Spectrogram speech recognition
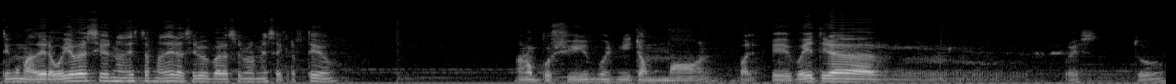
Tengo madera. Voy a ver si una de estas maderas sirve para hacer una mesa de crafteo. Ah, no, pues sí, pues ni tan mal. Vale, eh, voy a tirar... Esto...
